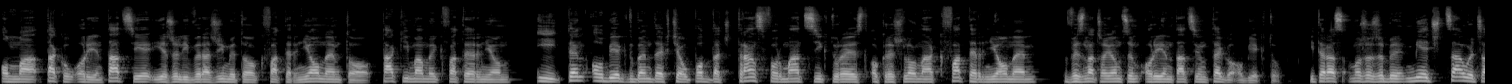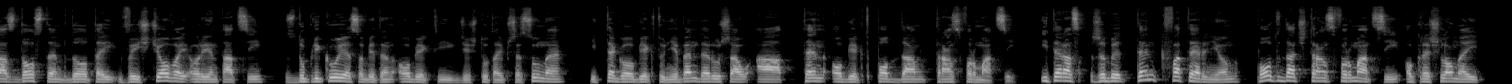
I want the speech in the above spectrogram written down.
On ma taką orientację, jeżeli wyrazimy to kwaternionem, to taki mamy kwaternion. I ten obiekt będę chciał poddać transformacji, która jest określona kwaternionem wyznaczającym orientację tego obiektu. I teraz może, żeby mieć cały czas dostęp do tej wyjściowej orientacji, zduplikuję sobie ten obiekt i gdzieś tutaj przesunę i tego obiektu nie będę ruszał, a ten obiekt poddam transformacji. I teraz, żeby ten kwaternion poddać transformacji określonej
